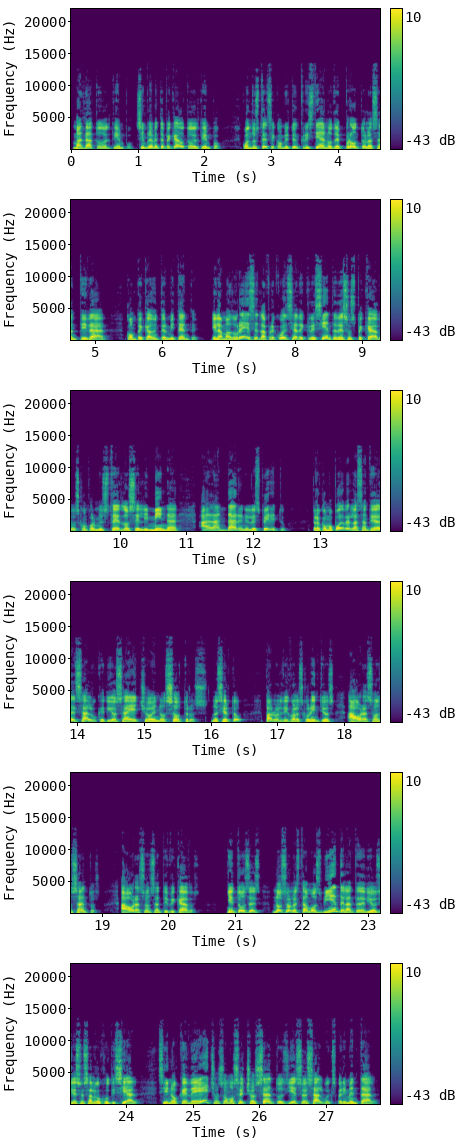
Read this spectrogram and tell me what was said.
maldad todo el tiempo, simplemente pecado todo el tiempo. Cuando usted se convirtió en cristiano, de pronto la santidad con pecado intermitente. Y la madurez es la frecuencia decreciente de esos pecados conforme usted los elimina al andar en el Espíritu. Pero como puede ver, la santidad es algo que Dios ha hecho en nosotros, ¿no es cierto? Pablo le dijo a los Corintios, ahora son santos, ahora son santificados. Y entonces no solo estamos bien delante de Dios, y eso es algo judicial, sino que de hecho somos hechos santos, y eso es algo experimental.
